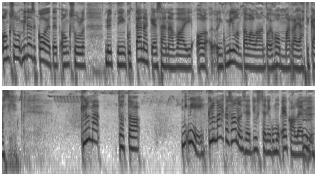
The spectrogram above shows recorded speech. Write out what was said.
onko sul, miten sä koet, että onko sul nyt niinku tänä kesänä vai ol, niinku milloin tavallaan toi homma räjähti käsiin? Kyllä mä, tota, mi- niin, kyllä mä ehkä sanoisin, että just se niinku mun eka levy. Mm,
